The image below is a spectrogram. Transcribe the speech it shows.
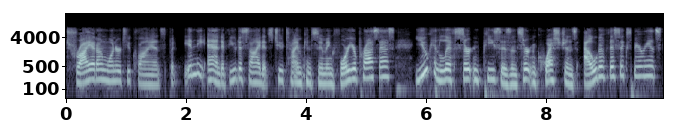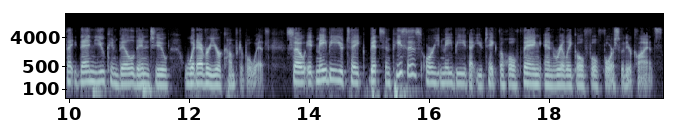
Try it on one or two clients. But in the end, if you decide it's too time consuming for your process, you can lift certain pieces and certain questions out of this experience that then you can build into whatever you're comfortable with. So it may be you take bits and pieces, or it may be that you take the whole thing and really go full force with your clients.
